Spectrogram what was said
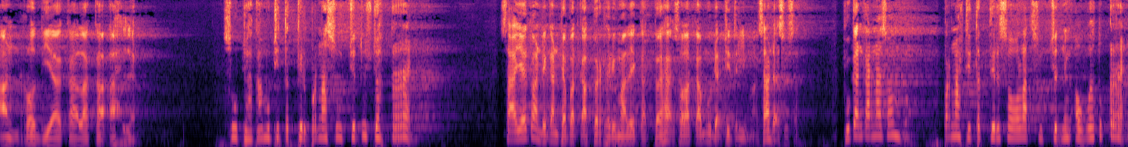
an rodiyaka laka ahlan. Sudah kamu ditekdir pernah sujud itu sudah keren. Saya itu andekan dapat kabar dari malaikat, bahak sholat kamu tidak diterima. Saya tidak susah. Bukan karena sombong. Pernah ditekdir sholat sujud nih Allah itu keren.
